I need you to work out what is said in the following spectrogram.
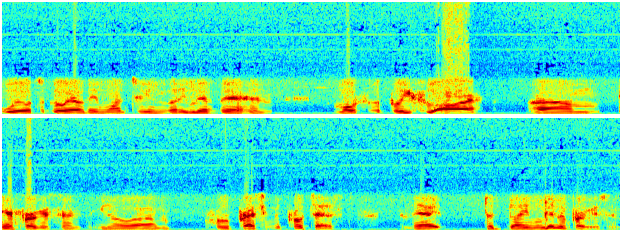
will to go wherever they want to, even though they live there. And most of the police who are um, in Ferguson, you know, um, for repressing the protest, they don't even live in Ferguson.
